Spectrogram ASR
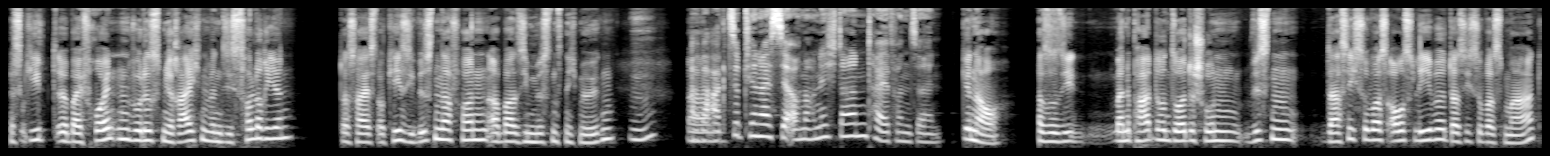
Es gibt, äh, bei Freunden würde es mir reichen, wenn sie es tolerieren. Das heißt, okay, sie wissen davon, aber sie müssen es nicht mögen. Mhm. Aber Ähm, akzeptieren heißt ja auch noch nicht dann Teil von sein. Genau. Also sie, meine Partnerin sollte schon wissen, dass ich sowas auslebe, dass ich sowas mag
